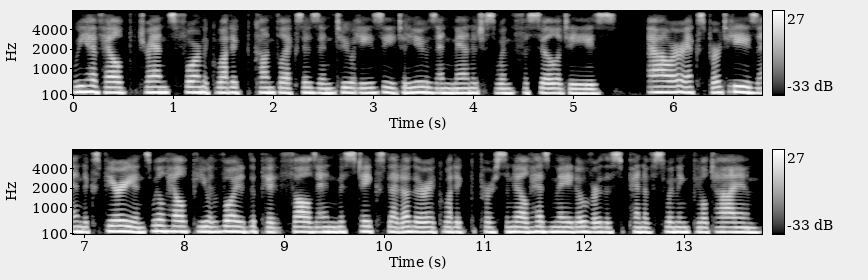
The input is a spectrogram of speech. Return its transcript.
We have helped transform aquatic complexes into easy to use and manage swim facilities. Our expertise and experience will help you avoid the pitfalls and mistakes that other aquatic personnel has made over the span of swimming pool time.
